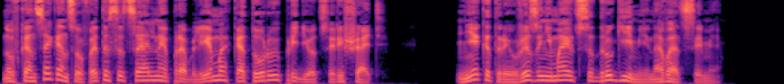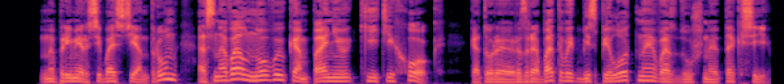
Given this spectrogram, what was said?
Но в конце концов это социальная проблема, которую придется решать. Некоторые уже занимаются другими инновациями. Например, Себастьян Трун основал новую компанию Kitty Hawk, которая разрабатывает беспилотное воздушное такси.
